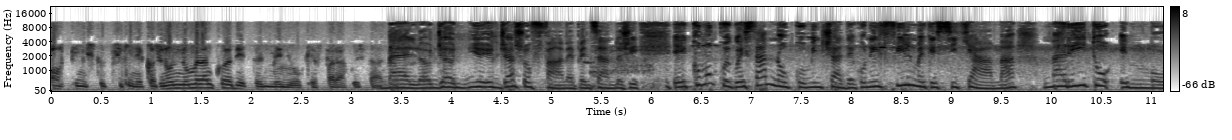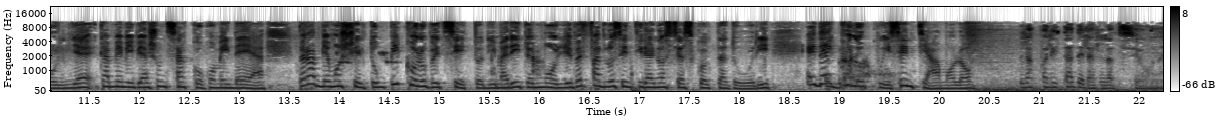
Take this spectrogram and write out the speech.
ottimi stuzzichini e cose. Non, non me l'ha ancora detto il menù che farà quest'anno. Bello, già, io già ho fame pensandoci. E comunque quest'anno cominciate con il film che si chiama Marito e moglie, che a me mi piace un sacco come idea, però abbiamo scelto un piccolo pezzetto di Marito e moglie per farlo sentire ai nostri ascoltatori. Ed eccolo qui, sentiamolo. La qualità della relazione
